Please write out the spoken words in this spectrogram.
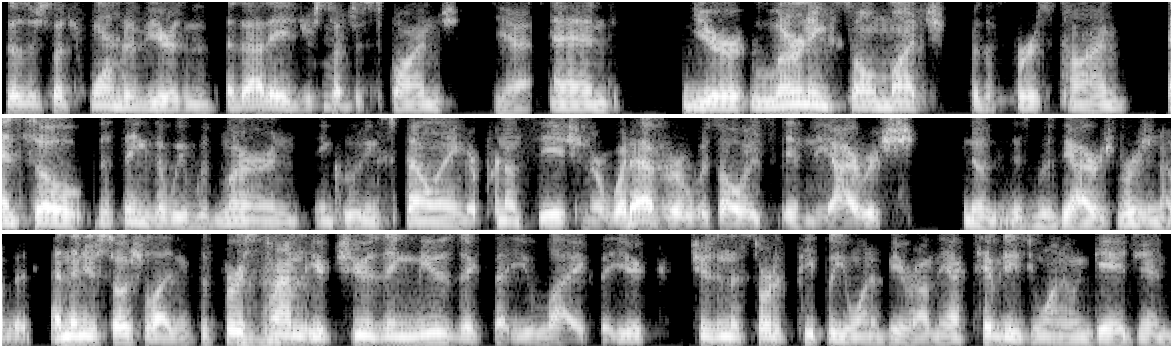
those are such formative years, and at that age, you're such mm-hmm. a sponge, Yeah. and you're learning so much for the first time. And so the things that we would learn, including spelling or pronunciation or whatever, was always in the Irish. You know, was the Irish version of it. And then you're socializing. It's the 1st Mhm. time that you're choosing music that you like, that you're choosing the sort of people you want to be around, the activities you want to engage in.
